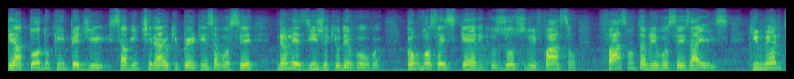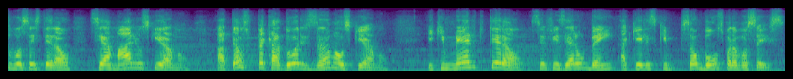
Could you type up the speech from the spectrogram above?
Dê a todo o que lhe pedir. Se alguém tirar o que pertence a você, não lhe exija que o devolva. Como vocês querem que os outros lhe façam, façam também vocês a eles. Que mérito vocês terão se amarem os que amam? Até os pecadores amam os que amam. E que mérito terão se fizeram bem aqueles que são bons para vocês?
